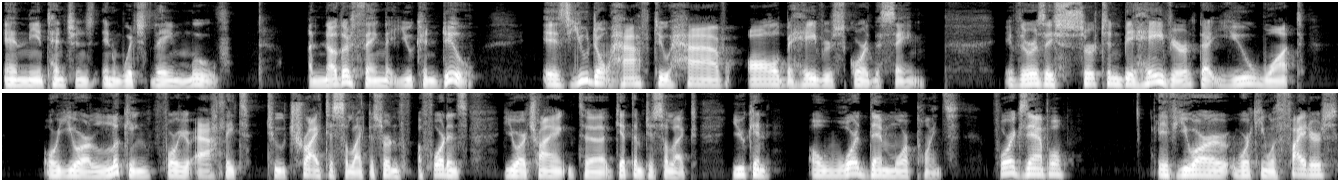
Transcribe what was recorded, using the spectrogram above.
and the intentions in which they move. Another thing that you can do is you don't have to have all behaviors scored the same. If there is a certain behavior that you want or you are looking for your athletes to try to select, a certain affordance you are trying to get them to select, you can award them more points. For example, if you are working with fighters,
